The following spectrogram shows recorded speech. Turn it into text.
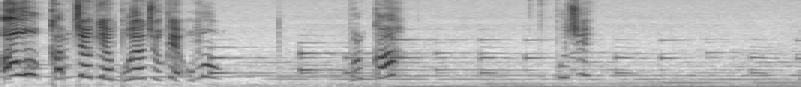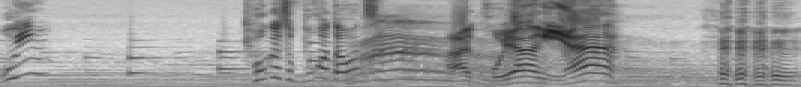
아우 깜짝이야 뭐야 저게 어머 뭘까 뭐지 오잉 벽에서 뭐가 나왔어 아 고양이야?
